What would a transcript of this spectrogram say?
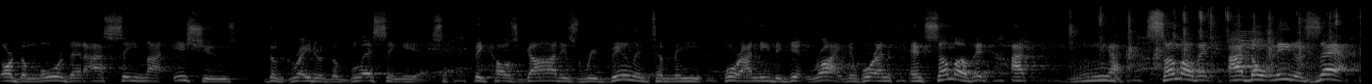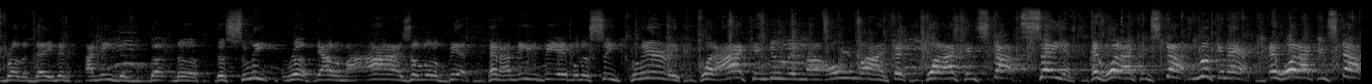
or the more that I see my issues, the greater the blessing is. Because God is revealing to me where I need to get right and where I and some of it I some of it, I don't need a zap, Brother David. I need the, the, the, the, sleep rubbed out of my eyes a little bit, and I need to be able to see clearly what I can do in my own life, and what I can stop saying, and what I can stop looking at, and what I can stop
